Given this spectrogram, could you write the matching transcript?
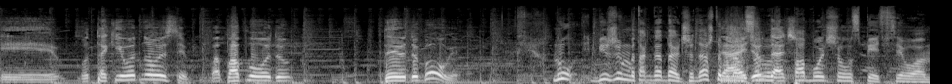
И вот такие вот новости по, по поводу Дэвида Боуи. Ну, бежим мы тогда дальше, да, чтобы Да, нам всего дальше. побольше успеть всего.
